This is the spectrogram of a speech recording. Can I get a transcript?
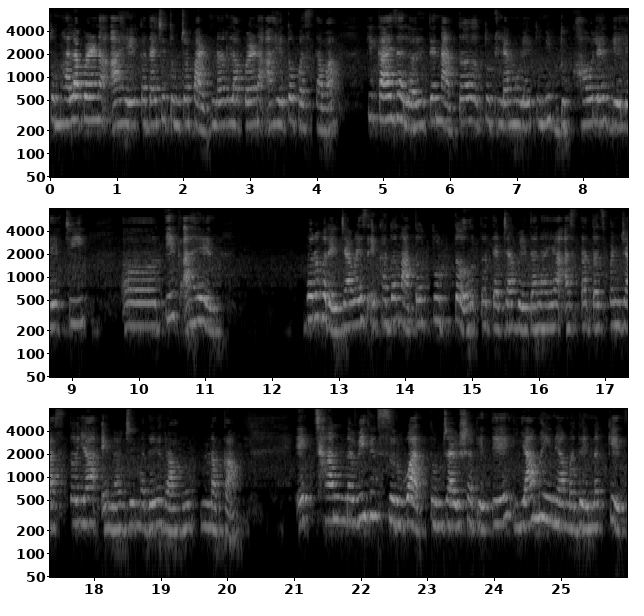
तुम्हाला पण आहे कदाचित तुमच्या पार्टनरला पण आहे तो पस्तावा की काय झालं? हे ते नातं तुटल्यामुळे तुम्ही दुखावले गेल्याची ती एक आहे. बरोबर आहे. ज्यावेळेस एखादं नातं तुटतं तर त्याच्या वेदना या असतातच. पण जास्त या एनर्जीमध्ये राहू नका. एक छान नवीन सुरुवात तुमच्या आयुष्यात येते. या महिन्यामध्ये नक्कीच.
